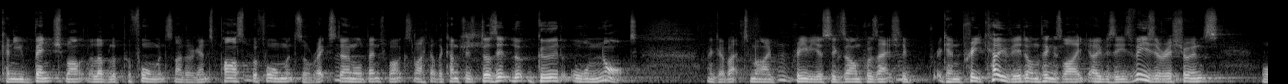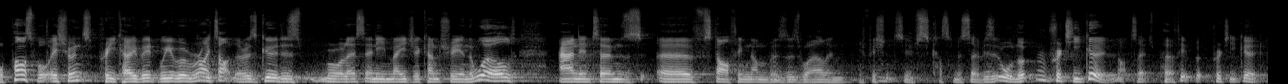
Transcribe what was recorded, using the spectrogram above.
can you benchmark the level of performance either against past performance or external benchmarks like other countries? Does it look good or not? I go back to my previous examples, actually, again, pre COVID, on things like overseas visa issuance or passport issuance. Pre COVID, we were right up there, as good as more or less any major country in the world, and in terms of staffing numbers as well and efficiency of customer service. It all looked pretty good. Not so it's perfect, but pretty good.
